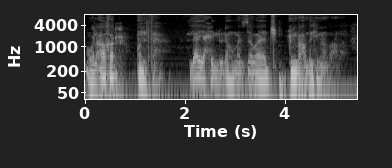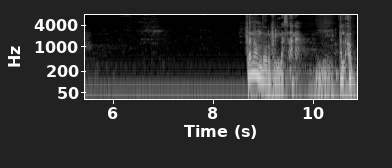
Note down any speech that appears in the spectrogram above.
والآخر أنثى. لا يحل لهما الزواج من بعضهما بعضا. فننظر في المسألة. الأب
